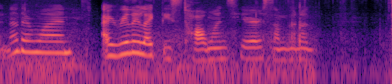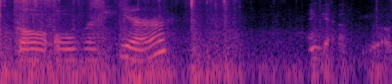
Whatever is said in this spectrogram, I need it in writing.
Another one. I really like these tall ones here, so I'm gonna go over here and get a few of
